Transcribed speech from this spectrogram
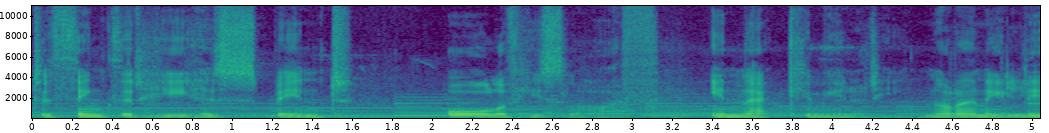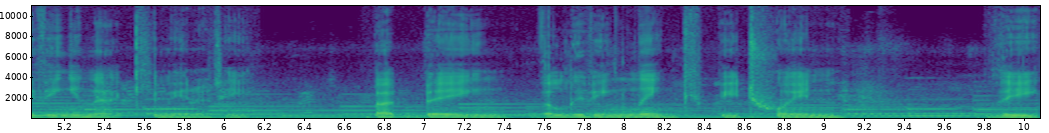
to think that he has spent all of his life in that community, not only living in that community, but being the living link between the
